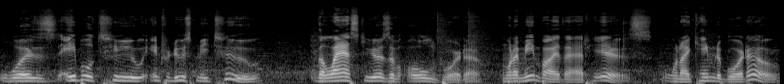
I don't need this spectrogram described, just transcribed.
was able to introduce me to the last years of old Bordeaux. What I mean by that is, when I came to Bordeaux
